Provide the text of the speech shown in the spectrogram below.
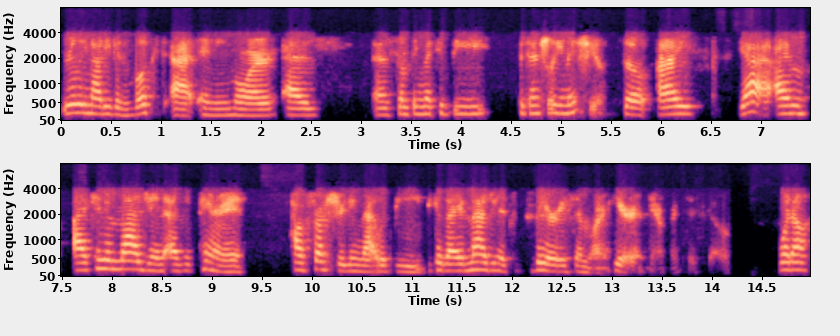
really not even looked at anymore as, as something that could be potentially an issue. So I, yeah, I'm, I can imagine as a parent how frustrating that would be because I imagine it's very similar here in San Francisco. What else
